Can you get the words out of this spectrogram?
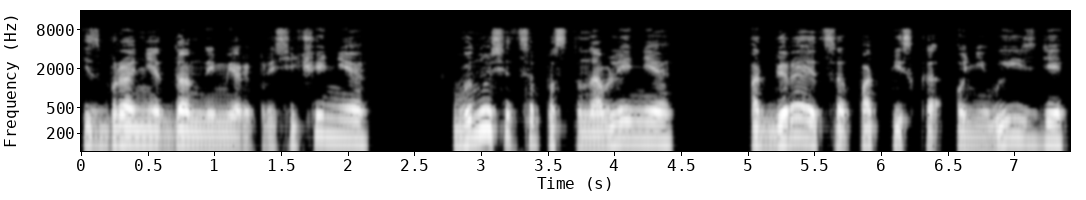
избрания данной меры пресечения выносится постановление, отбирается подписка о невыезде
